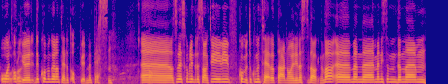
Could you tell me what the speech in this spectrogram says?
Og et oppgjør, det kommer garantert et oppgjør med pressen. Eh, så Det skal bli interessant. Vi, vi kommer til å kommentere dette her nå de neste dagene. da. Eh, men, eh, men liksom den Eh,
